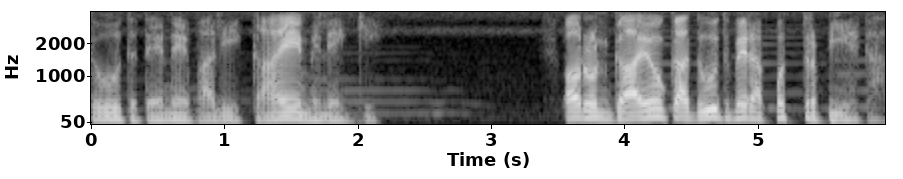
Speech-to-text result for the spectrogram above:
दूध देने वाली गायें मिलेंगी और उन गायों का दूध मेरा पुत्र पिएगा।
